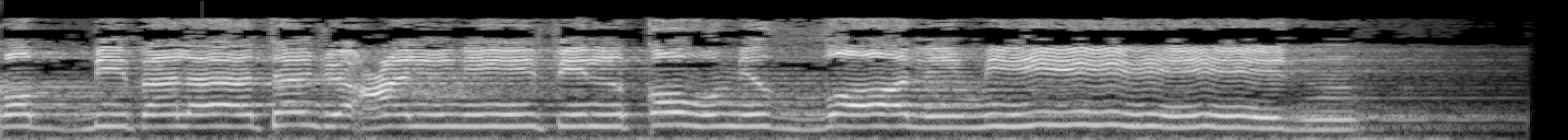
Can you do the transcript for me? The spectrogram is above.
رب فلا تجعلني في القوم الظالمين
